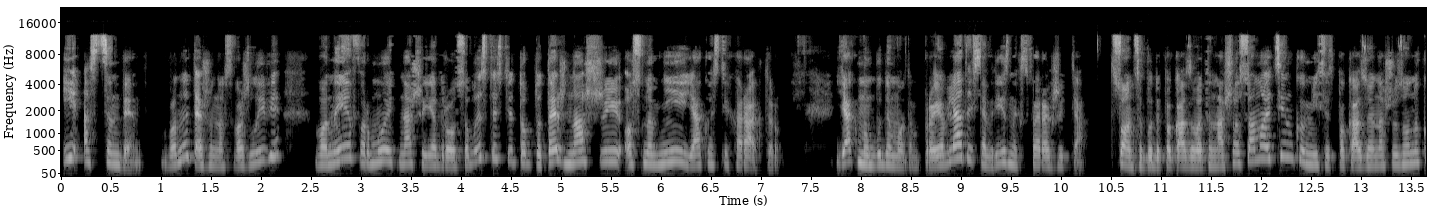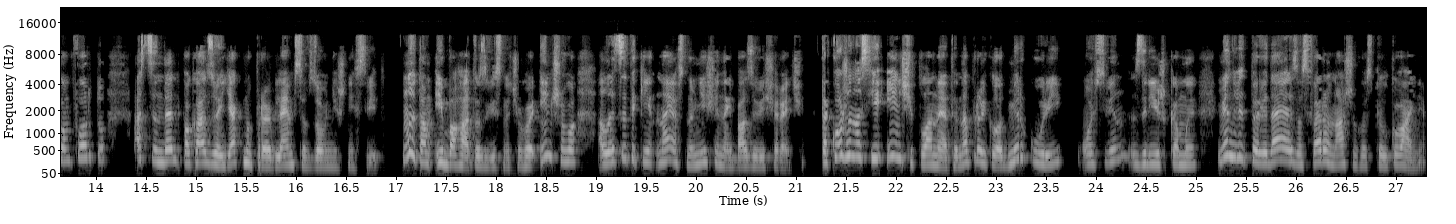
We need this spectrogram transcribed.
і асцендент. Вони теж у нас важливі, вони формують наше ядро особистості, тобто теж наші основні якості характеру. Як ми будемо там проявлятися в різних сферах життя. Сонце буде показувати нашу самооцінку, місяць показує нашу зону комфорту, асцендент показує, як ми проявляємося в зовнішній світ. Ну там і багато, звісно, чого іншого, але це такі найосновніші, найбазовіші речі. Також у нас є інші планети, наприклад, Меркурій, ось він з ріжками. Він відповідає за сферу нашого спілкування.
